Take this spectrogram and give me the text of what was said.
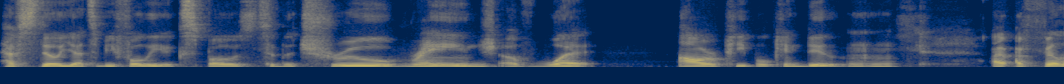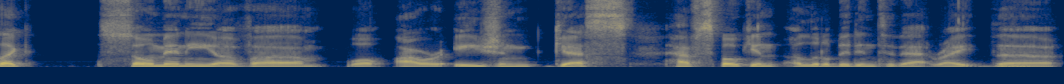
have still yet to be fully exposed to the true range of what our people can do. hmm I, I feel like so many of um, well our Asian guests have spoken a little bit into that, right? The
